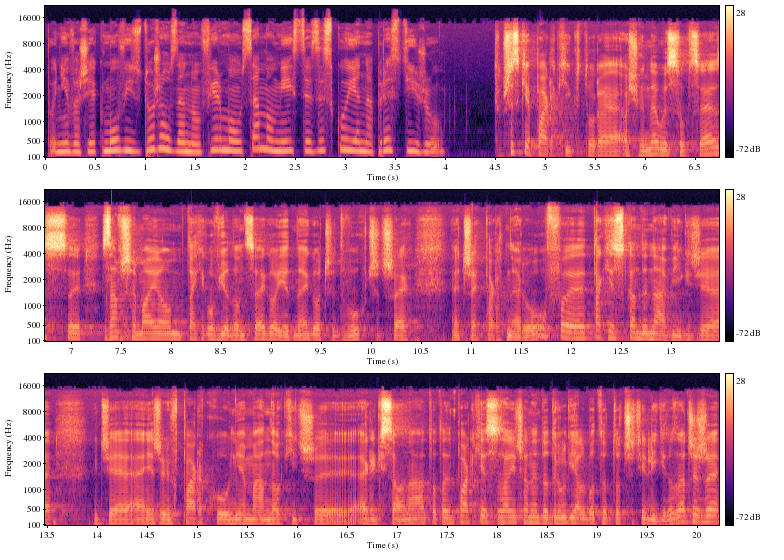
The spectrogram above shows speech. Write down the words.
ponieważ jak mówi, z dużą znaną firmą samo miejsce zyskuje na prestiżu. Wszystkie parki, które osiągnęły sukces, y, zawsze mają takiego wiodącego, jednego, czy dwóch, czy trzech, e, trzech partnerów. E, Tak jest w Skandynawii, gdzie, gdzie jeżeli w parku nie ma Noki czy Ericssona, to ten park jest zaliczany do drugiej albo do, do trzeciej ligi. To znaczy, że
